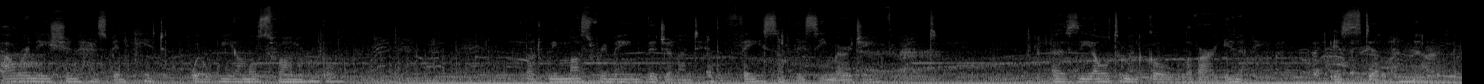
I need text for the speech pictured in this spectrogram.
Our nation has been hit where we are most vulnerable. But we must remain vigilant in the face of this emerging threat, as the ultimate goal of our enemy is still unknown.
